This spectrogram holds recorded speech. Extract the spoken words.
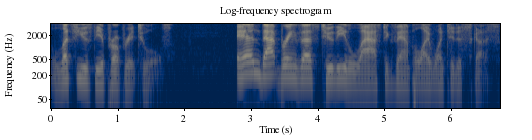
let's use the appropriate tools. And that brings us to the last example I want to discuss.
